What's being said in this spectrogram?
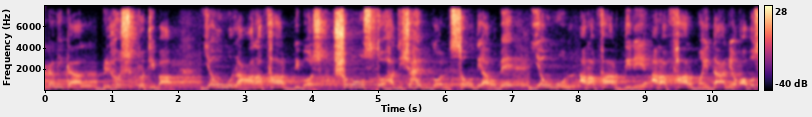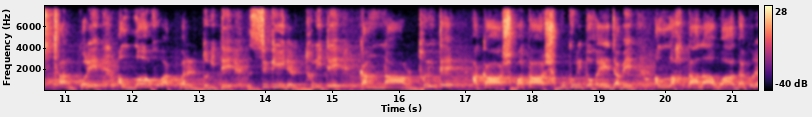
আগামীকাল বৃহস্পতিবার ইয়ৌমুল আরাফার দিবস। সমস্ত হাজি সাহেবগণ সৌদি আরবে ইয়ৌমুল আরাফার দিনে আরাফার ময়দানে অবস্থান করে আল্লাহ আকবরের ধ্বনিতে, জিকিরের ধ্বনিতে, কান্নার ধ্বনিতে আকাশ বাতাস মুখরিত হয়ে যাবে। আল্লাহ তালা ওয়াদা করে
